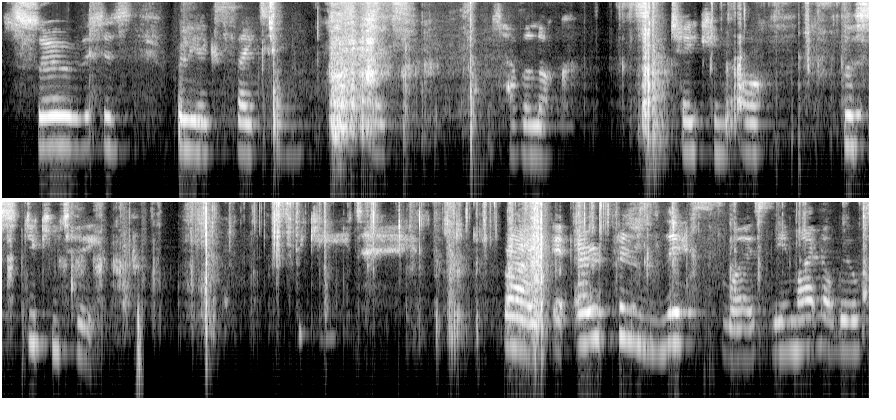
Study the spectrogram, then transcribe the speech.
So this is really exciting. Let's, let's have a look. Taking off the sticky tape. Sticky tape. Right, it opens this way, so you might not be able to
